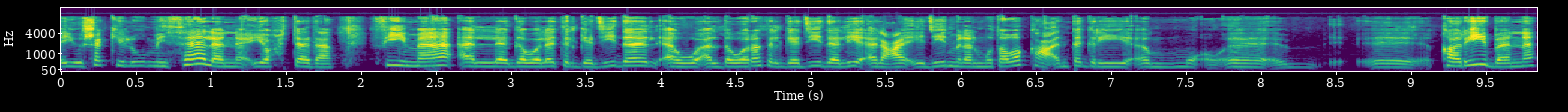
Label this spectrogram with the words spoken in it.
يشكل مثالا يحتذى فيما الجولات الجديدة أو الدورات الجديدة للعائدين من المتوقع أن تجري قريبا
